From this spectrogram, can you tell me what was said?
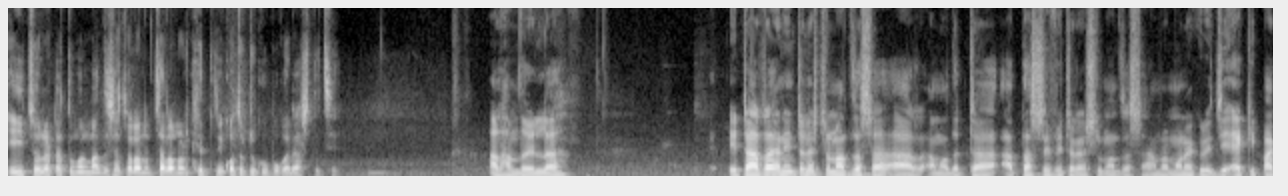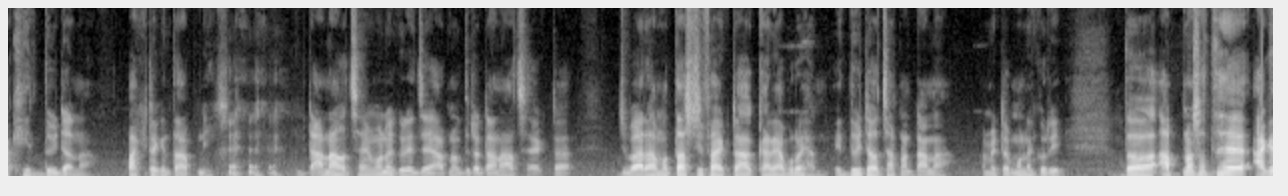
এই চলাটা তোমার মাদ্রাসা চালানো চালানোর ক্ষেত্রে কতটুকু উপকারে আসতেছে? আলহামদুলিল্লাহ। এটা রায়হান ইন্টারন্যাশনাল মাদ্রাসা আর আমাদেরটা আত্মাশরিফ ইন্টারন্যাশনাল মাদ্রাসা। আমরা মনে করি যে একই পাখির দুই ডানা। পাখিটা কিন্তু আপনি। ডানা হচ্ছে আমি মনে করি যে আপনার দুটা ডানা আছে একটা জুবাইর আহমদ তাশরিফা একটা কারে আবু রায়হান। এই দুইটা হচ্ছে আপনার ডানা। আমি এটা মনে করি। তো আপনার সাথে আগে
